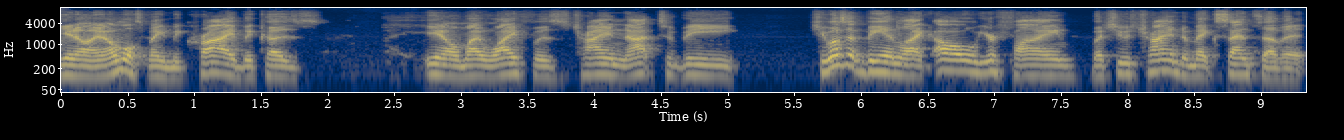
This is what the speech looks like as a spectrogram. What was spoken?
you know, it almost made me cry because, you know, my wife was trying not to be she wasn't being like, "Oh, you're fine," but she was trying to make sense of it,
